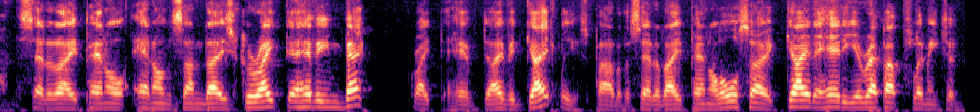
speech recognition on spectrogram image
on the Saturday panel and on Sundays. Great to have him back. Great to have David Gately as part of the Saturday panel. Also, Gator, how do you wrap up Flemington?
